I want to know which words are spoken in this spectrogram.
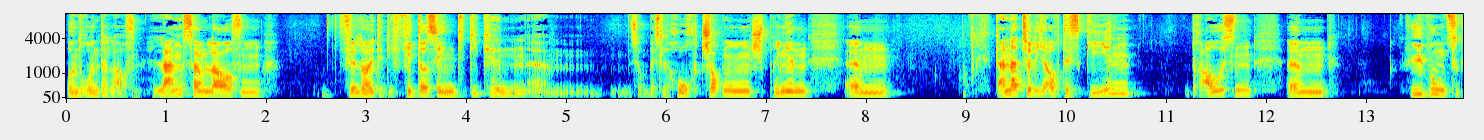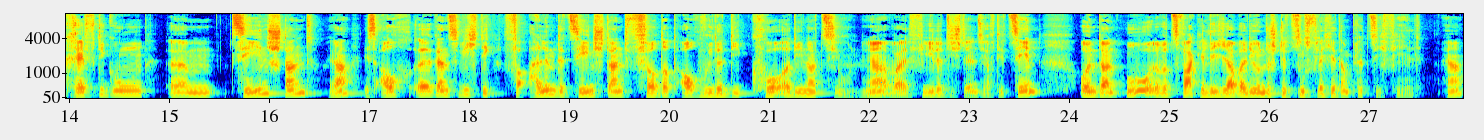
und runter laufen. Langsam laufen, für Leute, die fitter sind, die können ähm, so ein bisschen hoch joggen, springen. Ähm, dann natürlich auch das Gehen draußen. Ähm, Übung zur Kräftigung, ähm, Zehenstand, ja, ist auch äh, ganz wichtig. Vor allem der Zehenstand fördert auch wieder die Koordination, ja, weil viele, die stellen sich auf die Zehen und dann, uh, da wird's wackelig, ja, weil die Unterstützungsfläche dann plötzlich fehlt, ja.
